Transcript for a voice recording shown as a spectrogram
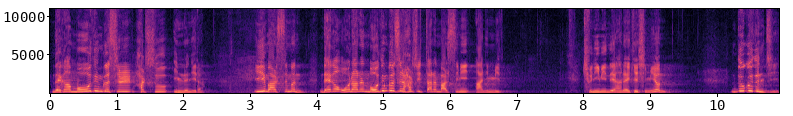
내가 모든 것을 할 수 있느니라. 이 말씀은 내가 원하는 모든 것을 할 수 있다는 말씀이 아닙니다. 주님이 내 안에 계시면 누구든지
